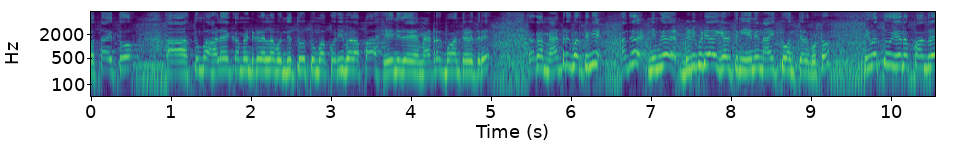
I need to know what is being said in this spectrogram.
ಗೊತ್ತಾಯಿತು. ತುಂಬ ಹಳೆಯ ಕಮೆಂಟ್ಗಳೆಲ್ಲ ಬಂದಿತ್ತು. ತುಂಬ ಕೊರಿಬೇಡಪ್ಪ ಏನಿದೆ ಮ್ಯಾಟ್ರಿಗೆ ಬಾ ಅಂತ ಹೇಳಿದ್ರಿ. ಇವಾಗ ಮ್ಯಾಟ್ರಿಗೆ ಬರ್ತೀನಿ. ಅಂದರೆ ನಿಮಗೆ ಬಿಡಿ ಬಿಡಿಯಾಗಿ ಹೇಳ್ತೀನಿ. ಏನೇನು ಆಯಿತು ಅಂತ ಹೇಳ್ಬಿಟ್ಟು. ಇವತ್ತು ಏನಪ್ಪ ಅಂದರೆ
